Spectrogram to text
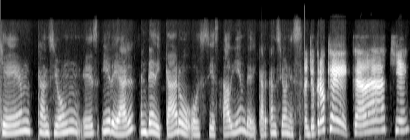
qué canción es ideal dedicar o, si está bien dedicar canciones. Yo creo que cada quien,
